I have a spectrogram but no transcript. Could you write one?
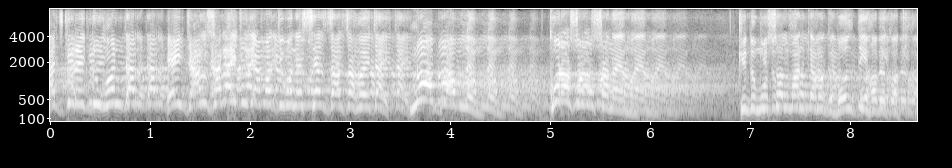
আজকের এই দু ঘণ্টার এই জালসাটাই যদি আমার জীবনের শেষ জালসা হয়ে যায় নো প্রবলেম কোনো সমস্যা নাই আমার। কিন্তু মুসলমানকে আমাকে বলতেই হবে কথা।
